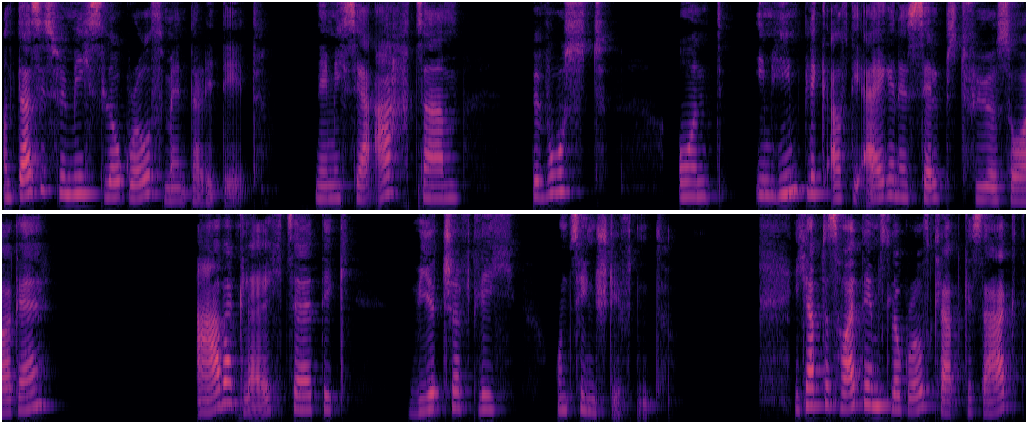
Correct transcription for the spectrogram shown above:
Und das ist für mich Slow Growth Mentalität, nämlich sehr achtsam, bewusst und im Hinblick auf die eigene Selbstfürsorge, aber gleichzeitig wirtschaftlich und sinnstiftend. Ich habe das heute im Slow Growth Club gesagt.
